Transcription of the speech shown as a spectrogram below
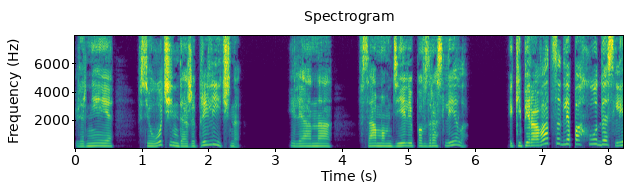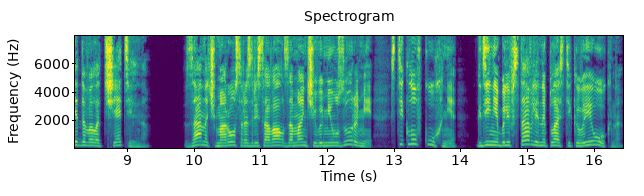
Вернее, все очень даже прилично. Или она в самом деле повзрослела? Экипироваться для похода следовало тщательно. За ночь Мороз разрисовал заманчивыми узорами стекло в кухне, где не были вставлены пластиковые окна,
